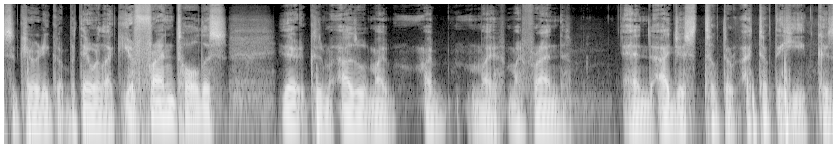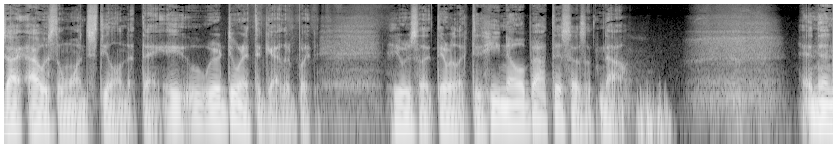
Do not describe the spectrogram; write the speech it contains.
security, but they were like, "Your friend told us," because I was with my my my my friend, and I just took the I took the heat because I, I was the one stealing the thing. It, we were doing it together, but he was like they were like, did he know about this? I was like, no. And then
